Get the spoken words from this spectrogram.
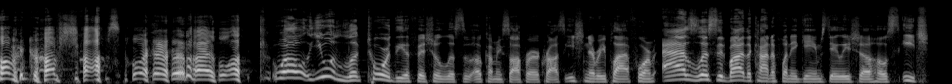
mom and grop shops, where would I look? Well, you would look toward the official list of upcoming software across each and every platform, as listed by the Kind of Funny Games Daily Show hosts each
